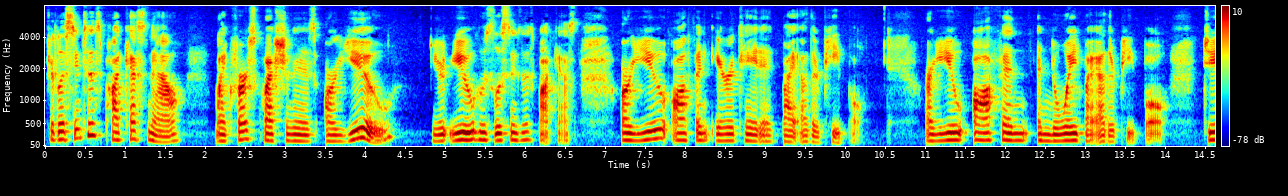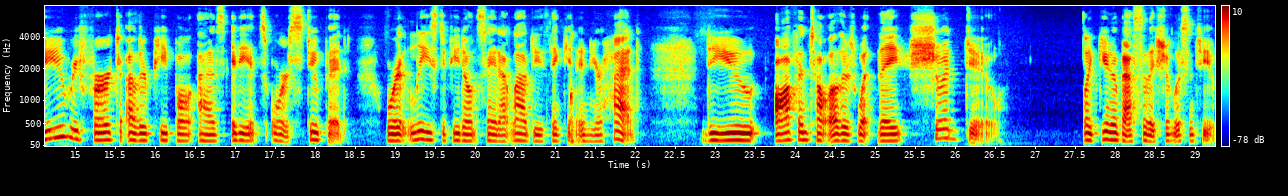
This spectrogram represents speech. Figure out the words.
if you're listening to this podcast now, my first question is Are you, you who's listening to this podcast, are you often irritated by other people? Are you often annoyed by other people? Do you refer to other people as idiots or stupid? Or at least, if you don't say it out loud, do you think it in your head? Do you often tell others what they should do? Like you know best, so they should listen to you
